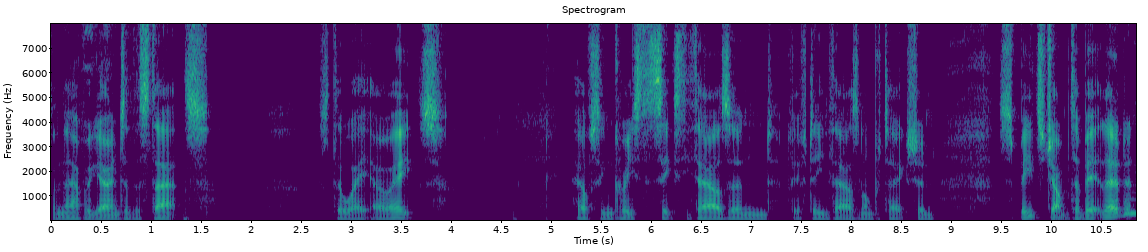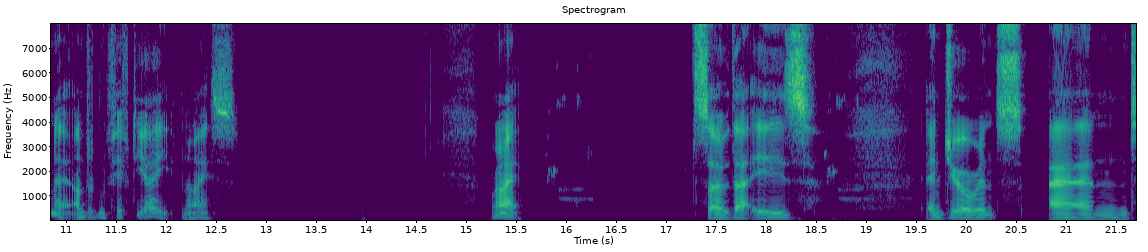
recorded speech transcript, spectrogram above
So now if we go into the stats, still 808s. Health's increased to 60,000, 15,000 on protection. Speed's jumped a bit there, didn't it? 158, nice. Right. So that is endurance and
